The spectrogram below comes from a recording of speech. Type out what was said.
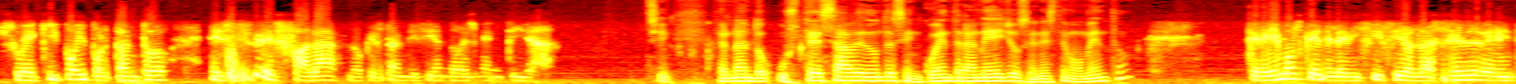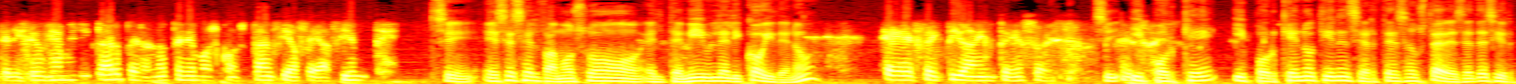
su equipo y por tanto es, es falaz lo que están diciendo, es mentira. Sí. Fernando, ¿usted sabe dónde se encuentran ellos en este momento? Creemos que en el edificio, en la sede de la inteligencia militar, pero no tenemos constancia fehaciente. Sí, ese es el famoso, el temible helicoide, ¿no? Efectivamente, eso es. Sí, Eso ¿y por qué y por qué no tienen certeza ustedes? Es decir,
